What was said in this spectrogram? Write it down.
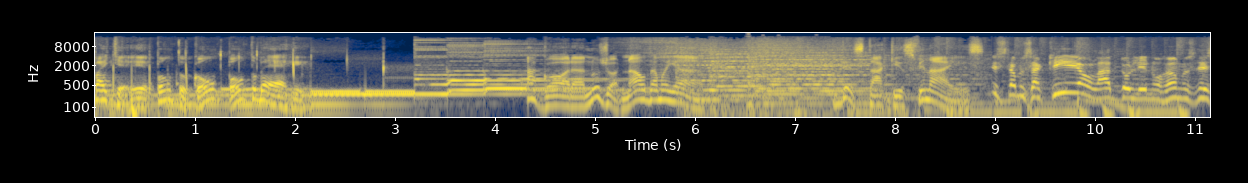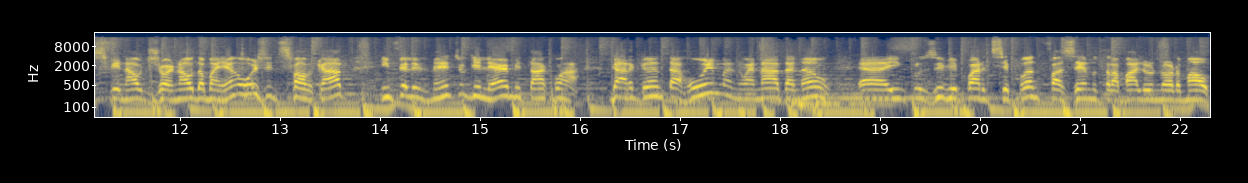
paiquerê.com.br Agora no Jornal da Manhã. Destaques finais. Estamos aqui ao lado do Lino Ramos nesse final de Jornal da Manhã, hoje desfalcado. Infelizmente, o Guilherme está com a garganta ruim, mas não é nada não. É, inclusive participando, fazendo o trabalho normal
